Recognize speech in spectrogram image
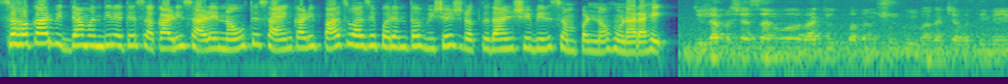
सहकार विद्या मंदिर येथे सकाळी साडेनऊ ते सायंकाळी पाच वाजेपर्यंत विशेष रक्तदान शिबिर संपन्न होणार आहे. जिल्हा प्रशासन व राज्य उत्पादन शुल्क विभागाच्या वतीने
